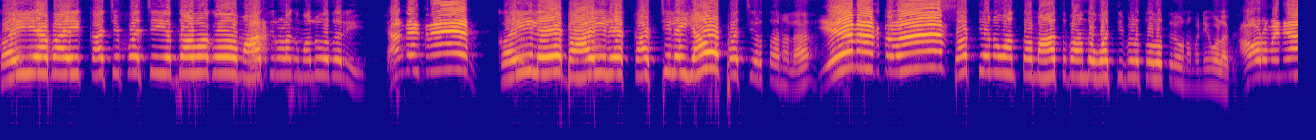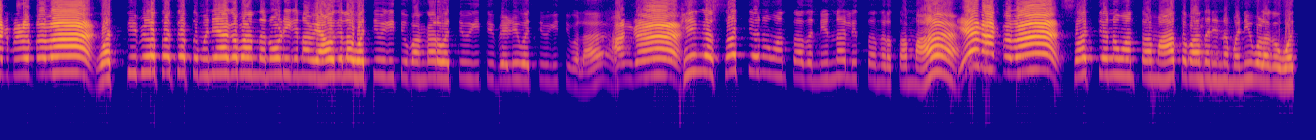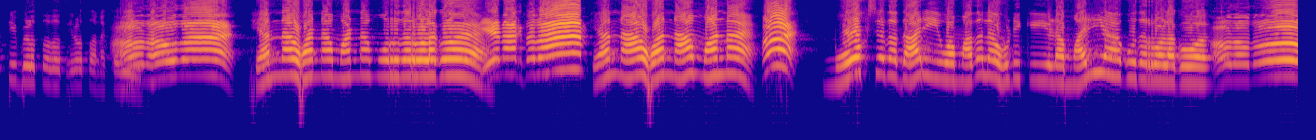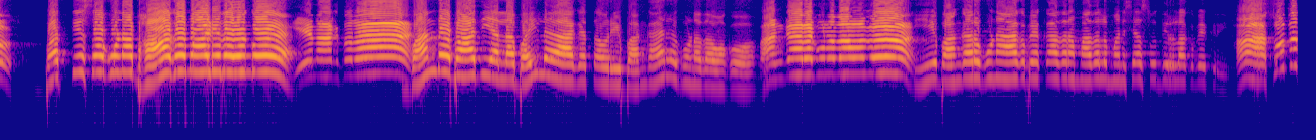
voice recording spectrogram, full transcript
ಕೈಯ ಬಾಯಿ ಕಚ್ಚಿ ಪಚ್ಚಿ ಇದ್ದಾವಾಗೋ ಮಾತಿನೊಳಗ ಮಲು ಅದರಿ ಹೆಂಗೈತ್ರಿ? ಕೈಲೆ ಬಾಯಿಲೆ ಕಚ್ಚಿಲೆ ಯಾವ ಪಚ್ಚಿ ಇರ್ತಾನಲ್ಲ? ಏನಾಗ್ತವ ಸತ್ಯ ಅನ್ನುವಂತ ಮಾತು ಬಂದ ಒತ್ತಿ ಬೀಳ್ತದತ್ರಿ ಅವನ ಮನೆಯೊಳಗ. ಅವ್ರ ಮನೆಯಾಗ ಬೀಳ್ತದ? ಒತ್ತಿ ಬೀಳ್ತತ್ತ ಮನ್ಯಾಗ ಬಂದ ನೋಡಿ ಈಗ ನಾವ್ ಯಾವ್ದೆಲ್ಲ ಒತ್ತಿ ಒಗಿತೀವಿ ಬಂಗಾರ ಒತ್ತಿ ಒಗಿತೀವಿ ಬೆಳ್ಳಿ ಒತ್ತಿ ಒಗಿತೀವಲ್ಲ? ಹಂಗ? ಹಿಂಗ ಸತ್ಯ ಅದ ನಿನ್ನಲ್ಲಿತ್ತಂದ್ರ ತಮ್ಮ. ಏನಾಗ್ತದ? ಸತ್ಯ ಅನ್ನುವಂತ ಮಾತು ಬಂದ ನಿನ್ನ ಮನಿ ಒಳಗ ಒತ್ತಿ ಬೀಳ್ತದ ಅಂತ ಹೇಳ್ತಾನ ಕೈ. ಹೌದ್ ಹೌದ. ಹೆಣ್ಣ ಹೊನ್ನ ಮಣ್ಣ ಮೂರುದರೊಳಗ. ಏನಾಗ್ತದ? ಹೆಣ್ಣ ಹೊನ್ನ ಮಣ್ಣ. ಮೋಕ್ಷದ ದಾರಿ ಇವ ಮೊದಲ ಹುಡುಕಿ ಇಡ ಮರಿಯಾಗುವುದರೊಳಗೋ. ಹೌದೌದು. ಬತ್ತಿಸ ಗುಣ ಭಾಗ ಮಾಡಿದವಂಗ. ಏನಾಗ್ತದ? ಬಂದ ಬಾದಿ ಅಲ್ಲ ಬೈಲ ಆಗತ್ತವ್ರಿ ಬಂಗಾರ ಗುಣದವಗು. ಬಂಗಾರ ಗುಣದವಗು? ಈ ಬಂಗಾರ ಗುಣ ಆಗಬೇಕಾದ್ರ ಮೊದಲ ಮನುಷ್ಯ ಸುದ್ದಿ ಇರ್ಲಾಕ್ ಬೇಕ್ರಿ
